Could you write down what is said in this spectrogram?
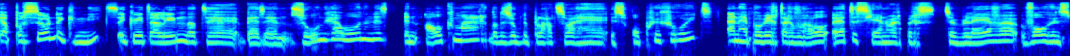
Ja, persoonlijk niet. Ik weet alleen dat hij bij zijn zoon gaat wonen is in Alkmaar. Dat is ook de plaats waar hij is opgegroeid. En hij probeert daar vooral uit de schijnwerpers te blijven. Volgens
